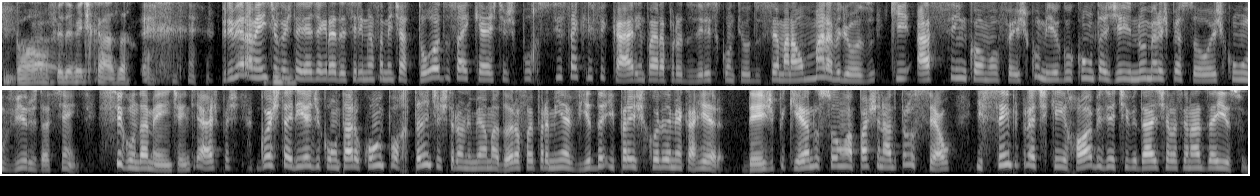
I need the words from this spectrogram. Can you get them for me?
Bom, fez dever de casa. Primeiramente, eu gostaria de agradecer imensamente a todos os SciCasters por se sacrificarem para produzir esse conteúdo semanal maravilhoso que, assim como fez comigo, contagia inúmeras pessoas com o vírus da ciência. Segundamente, entre aspas, gostaria de contar o quão importante a astronomia amadora foi para minha vida e para a escolha da minha carreira. Desde pequeno, sou um apaixonado pelo céu e sempre pratiquei hobbies e atividades relacionados a isso.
